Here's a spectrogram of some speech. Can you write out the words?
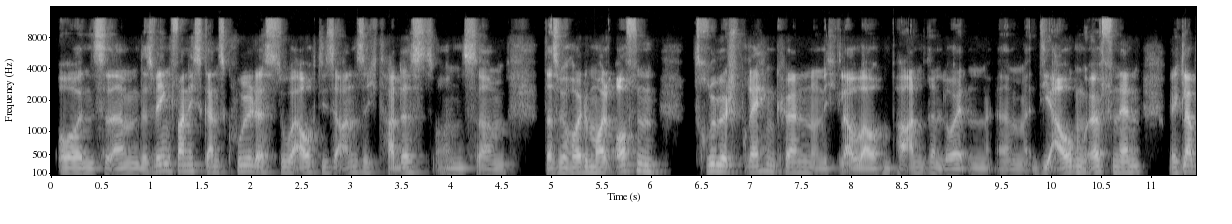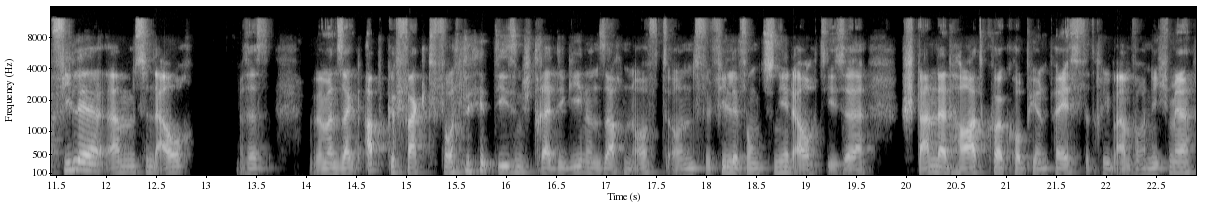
Und ähm, deswegen fand ich es ganz cool, dass du auch diese Ansicht hattest und ähm, dass wir heute mal offen drüber sprechen können und ich glaube auch ein paar anderen Leuten ähm, die Augen öffnen. Und ich glaube, viele ähm, sind auch, das heißt, wenn man sagt, abgefuckt von diesen Strategien und Sachen oft. Und für viele funktioniert auch dieser Standard-Hardcore-Copy-and-Paste-Vertrieb einfach nicht mehr.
